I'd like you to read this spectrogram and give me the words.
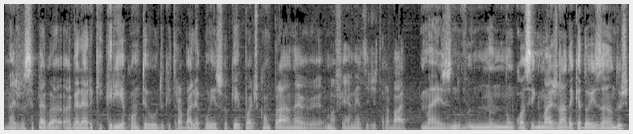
mas você pega a galera que cria conteúdo, que trabalha com isso, ok, pode comprar, né, uma ferramenta de trabalho, mas não consigo imaginar daqui a dois anos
